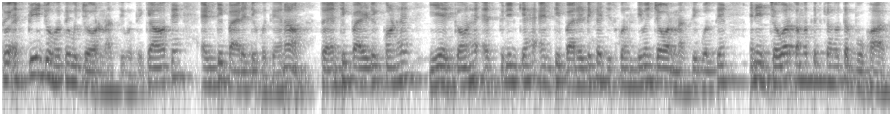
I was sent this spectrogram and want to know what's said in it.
तो एस्पिरिन जो होते हैं, वो जोरनास्टिक होते हैं। क्या होते हैं? एंटीपायरेटिक होते हैं ना? तो एंटीपायरेटिक कौन है? ये कौन है? एस्पिरिन क्या है? एंटीपायरेटिक है, जिसको हिंदी में जोरनास्टिक बोलते हैं। यानी ज़ोर का मतलब क्या होता है? बुखार।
